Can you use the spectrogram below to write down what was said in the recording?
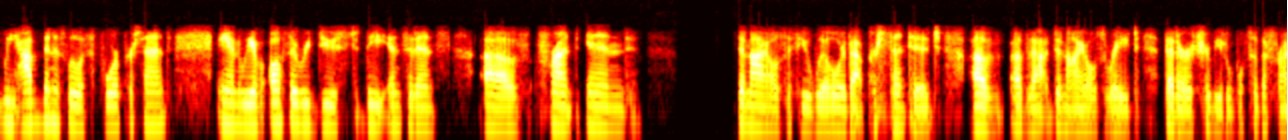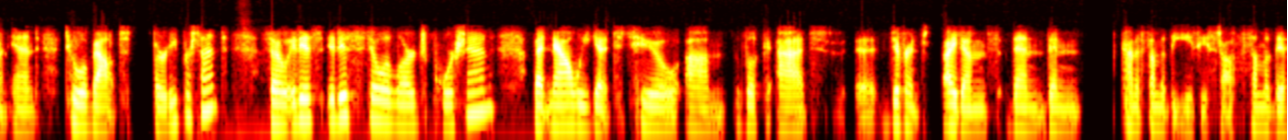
We have been as low as 4%, and we have also reduced the incidence of front end denials, if you will, or that percentage of, of that denials rate that are attributable to the front end to about 30%. So it is it is still a large portion, but now we get to um, look at uh, different items than than kind of some of the easy stuff, some of the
